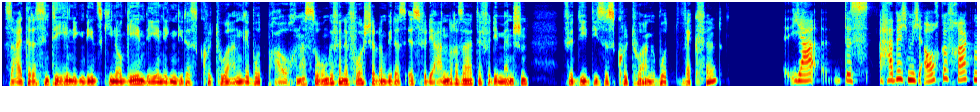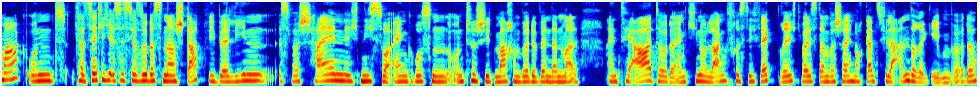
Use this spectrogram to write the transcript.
Seite. Das sind diejenigen, die ins Kino gehen, diejenigen, die das Kulturangebot brauchen. Hast du ungefähr eine Vorstellung, wie das ist für die andere Seite, für die Menschen, für die dieses Kulturangebot wegfällt? Ja, das habe ich mich auch gefragt, Marc. Und tatsächlich ist es ja so, dass in einer Stadt wie Berlin es wahrscheinlich nicht so einen großen Unterschied machen würde, wenn dann mal ein Theater oder ein Kino langfristig wegbricht, weil es dann wahrscheinlich noch ganz viele andere geben würde.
